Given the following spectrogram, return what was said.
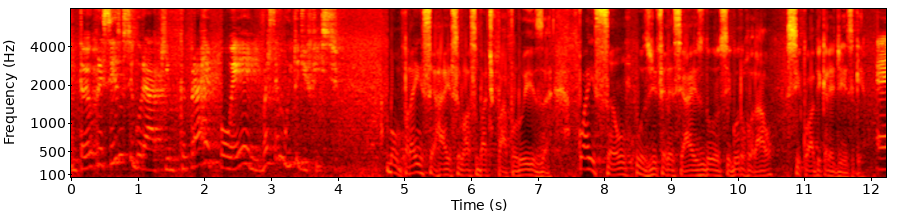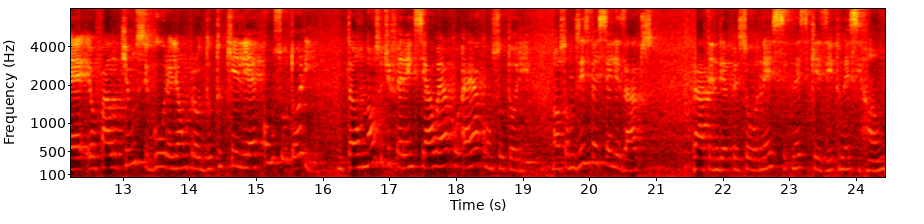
Então eu preciso segurar aquilo, porque para repor ele vai ser muito difícil. Bom, para encerrar esse nosso bate-papo, Luísa, quais são os diferenciais do seguro rural Cicobi Credisg? É, eu falo que um seguro ele é um produto que ele é consultoria. Então, o nosso diferencial é a, é a consultoria. Nós somos especializados para atender a pessoa nesse, nesse quesito, nesse ramo.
